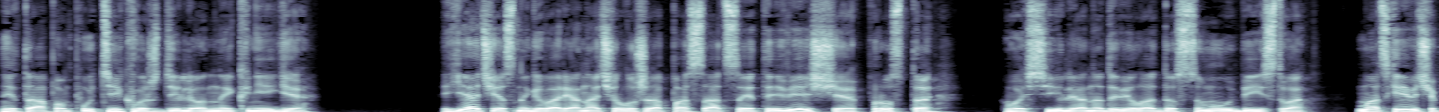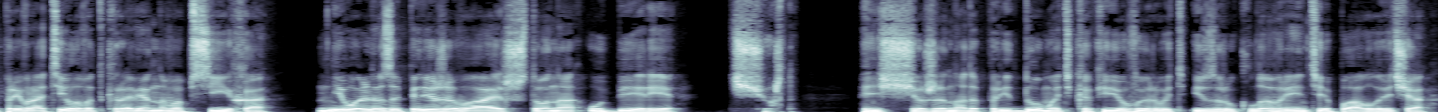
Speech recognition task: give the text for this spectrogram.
этапом пути к вожделенной книге. Я, честно говоря, начал уже опасаться этой вещи, просто Василия она довела до самоубийства. Мацкевича превратила в откровенного психа. Невольно запереживаешь, что она у Берии. Черт, еще же надо придумать, как ее вырвать из рук Лаврентия Павловича.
